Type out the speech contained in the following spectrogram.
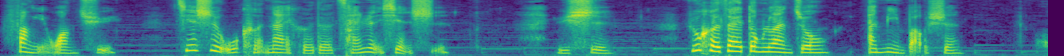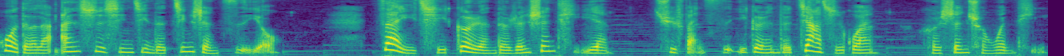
放眼望去，皆是无可奈何的残忍现实。于是，如何在动乱中安命保身，获得了安适心境的精神自由，再以其个人的人生体验去反思一个人的价值观和生存问题。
